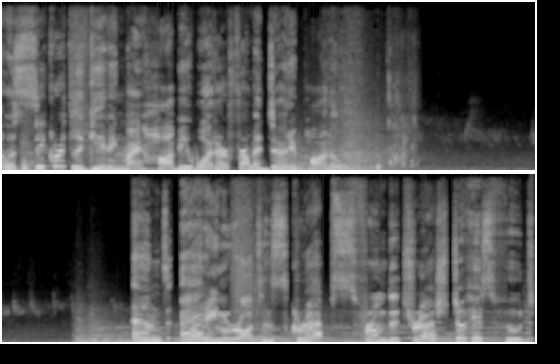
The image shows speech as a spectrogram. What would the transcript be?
I was secretly giving my hobby water from a dirty puddle. and adding rotten scraps from the trash to his food.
